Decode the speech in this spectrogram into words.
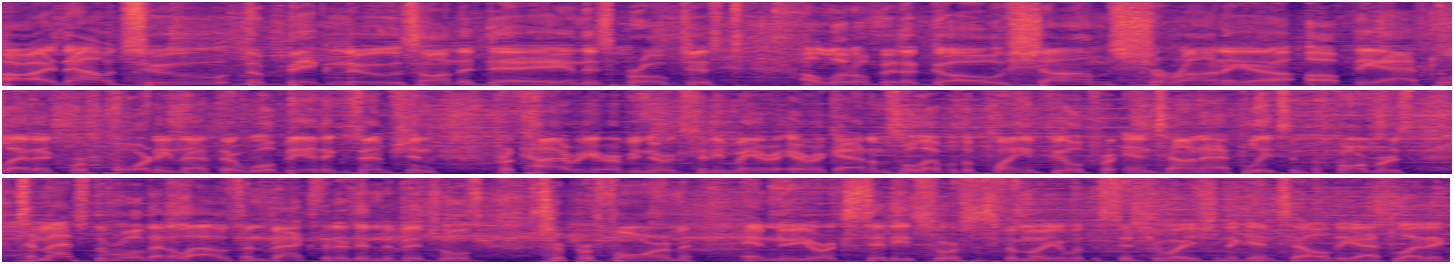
All right, now to the big news on the day, and this broke just a little bit ago. Shams Charania of The Athletic reporting that there will be an exemption for Kyrie Irving. New York City Mayor Eric Adams will level the playing field for in-town athletes and performers to match the rule that allows unvaccinated individuals to perform in New York City. Sources familiar with the situation again tell The Athletic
